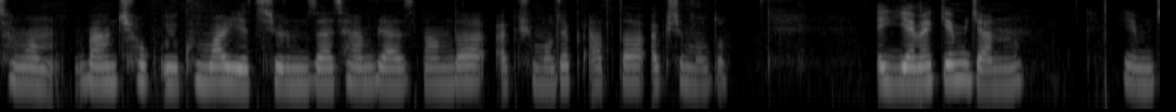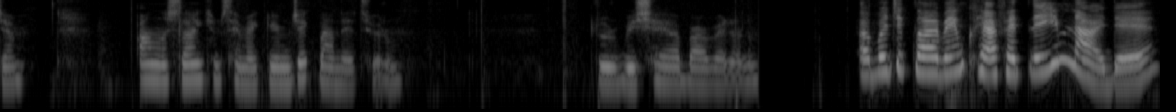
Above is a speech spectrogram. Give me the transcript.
Tamam ben çok uykum var yatıyorum zaten birazdan da akşam olacak hatta akşam oldu. E, yemek yemeyeceğim mi? Yemeyeceğim. Anlaşılan kimse yemek yemeyecek ben de yatıyorum. Dur bir şey haber verelim. Abacıklar benim kıyafetlerim nerede?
